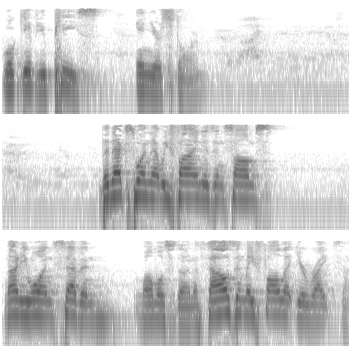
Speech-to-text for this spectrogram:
will give you peace in your storm. The next one that we find is in Psalms 91 7. I'm almost done. A thousand may fall at your right side,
